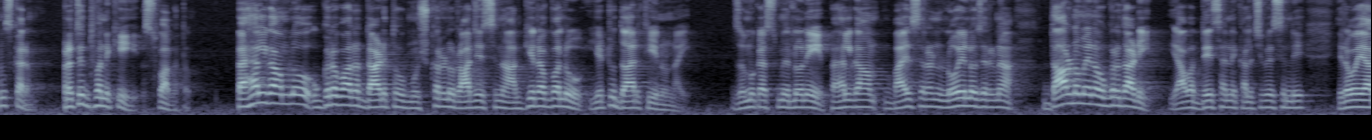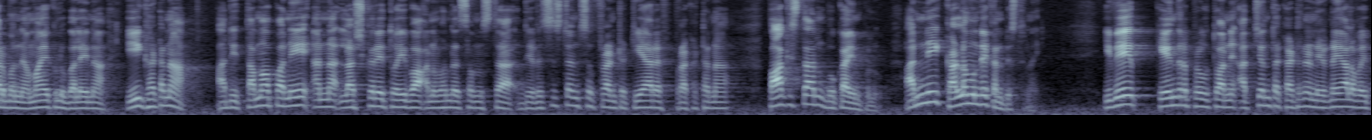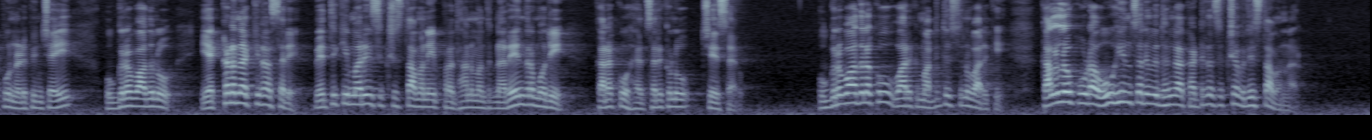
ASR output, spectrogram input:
నమస్కారం. ప్రతిధ్వనికి స్వాగతం. పెహల్గాంలో ఉగ్రవాద దాడితో ముష్కరులు రాజేసిన అగ్గిరవ్వలు ఎటు దారితీయనున్నాయి జమ్మూ కాశ్మీర్లోని పెహల్గాం బాయిసరన్ లోయలో జరిగిన దారుణమైన ఉగ్రదాడి యావత్ దేశాన్ని కలిచివేసింది. ఇరవై ఆరు మంది అమాయకులు బలైన ఈ ఘటన అది తమ పనే అన్న లష్కరే తోయిబా అనుబంధ సంస్థ ది రెసిస్టెన్స్ ఫ్రంట్ టీఆర్ఎఫ్ ప్రకటన పాకిస్తాన్ బుకాయింపులు అన్నీ కళ్ళ ముందే కనిపిస్తున్నాయి. ఇవే కేంద్ర ప్రభుత్వాన్ని అత్యంత కఠిన నిర్ణయాల వైపు నడిపించాయి. ఉగ్రవాదులు ఎక్కడ నక్కినా సరే వెతికి మరీ శిక్షిస్తామని ప్రధానమంత్రి నరేంద్ర మోదీ కరకు హెచ్చరికలు చేశారు. ఉగ్రవాదులకు వారికి మద్దతిస్తున్న వారికి కలలో కూడా ఊహించని విధంగా కఠిన శిక్ష విధిస్తామన్నారు.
